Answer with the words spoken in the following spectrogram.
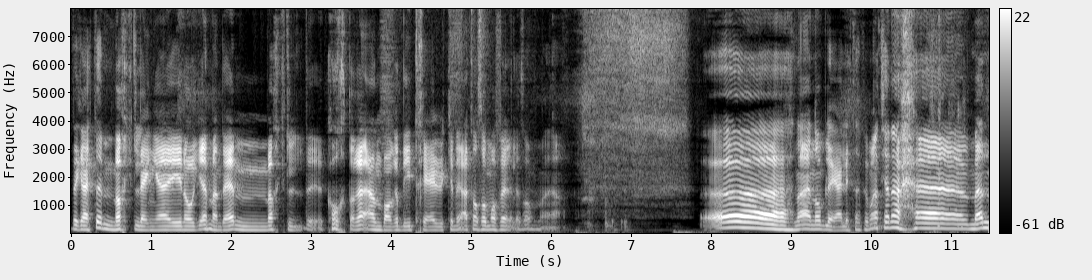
Det er greit det er mørkt lenge i Norge, men det er mørkt kortere enn bare de tre ukene jeg tar sommerferie, liksom. Ja. Uh, nei, nå ble jeg litt deprimert, kjenner jeg. Uh, men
